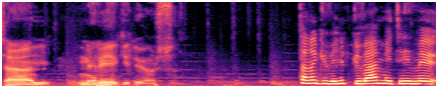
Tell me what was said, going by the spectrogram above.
Sen nereye gidiyorsun? Sana güvenip güvenmediğimi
